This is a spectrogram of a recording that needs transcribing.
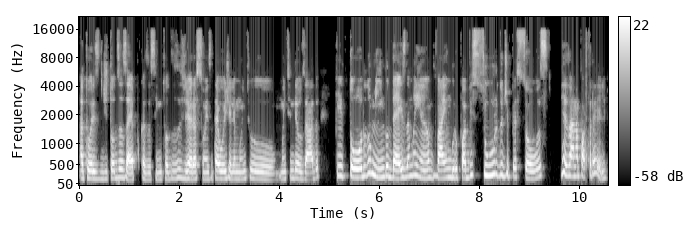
atores de todas as épocas, assim, todas as gerações. Até hoje ele é muito, muito endeusado. Que todo domingo, 10 da manhã, vai um grupo absurdo de pessoas rezar na porta dele.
